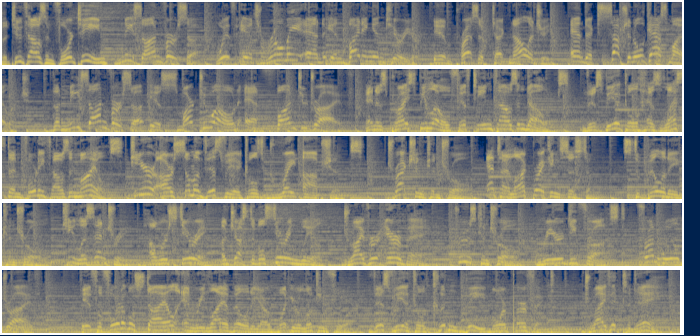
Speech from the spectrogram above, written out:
The 2014 Nissan Versa. With its roomy and inviting interior, impressive technology, and exceptional gas mileage, the Nissan Versa is smart to own and fun to drive and is priced below $15,000. This vehicle has less than 40,000 miles. Here are some of this vehicle's great options traction control, anti lock braking system stability control, keyless entry, power steering, adjustable steering wheel, driver airbag, cruise control, rear defrost, front wheel drive. If affordable style and reliability are what you're looking for, this vehicle couldn't be more perfect. Drive it today.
